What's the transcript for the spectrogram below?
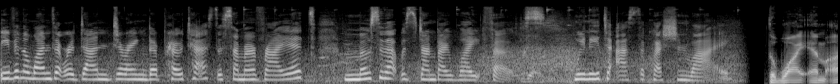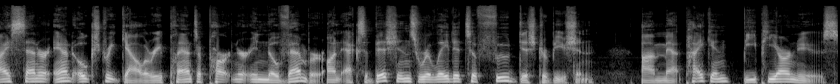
even the ones that were done during the protest, the summer of riots, most of that was done by white folks. Yes. We need to ask the question why. The YMI Center and Oak Street Gallery plan to partner in November on exhibitions related to food distribution. I'm Matt Peiken, BPR News.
